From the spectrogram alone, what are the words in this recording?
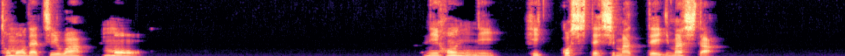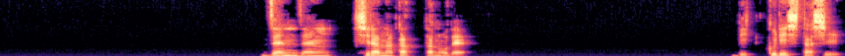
友達はもう日本に引っ越してしまっていました。全然知らなかったので、びっくりしたし、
